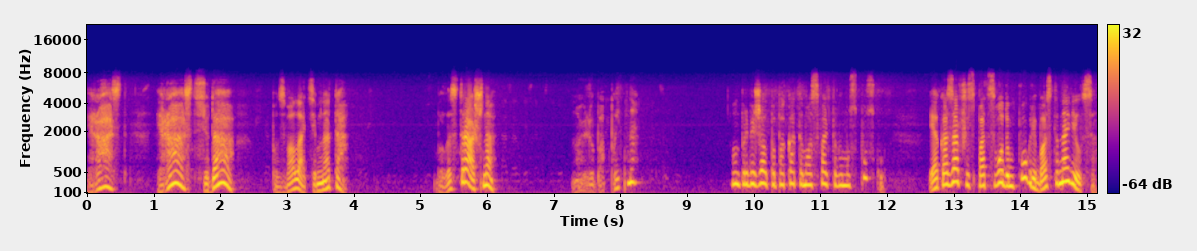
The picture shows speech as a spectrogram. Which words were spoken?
«Ираст! Ираст! Сюда!» — позвала темнота. Было страшно, но и любопытно. Он пробежал по покатому асфальтовому спуску и, оказавшись под сводом погреба, остановился.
